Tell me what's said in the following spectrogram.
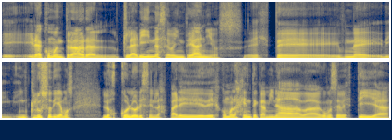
eh, era como entrar al Clarín hace 20 años. Este, incluso, digamos, los colores en las paredes, cómo la gente caminaba, cómo se vestía.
